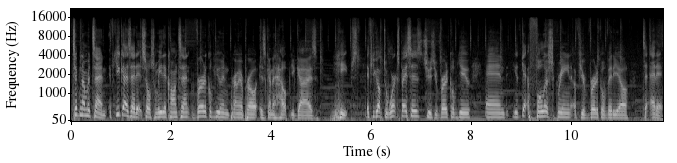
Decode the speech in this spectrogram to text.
Tip number 10 if you guys edit social media content, vertical view in Premiere Pro is going to help you guys heaps. If you go up to workspaces, choose your vertical view, and you get a fuller screen of your vertical video to edit.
